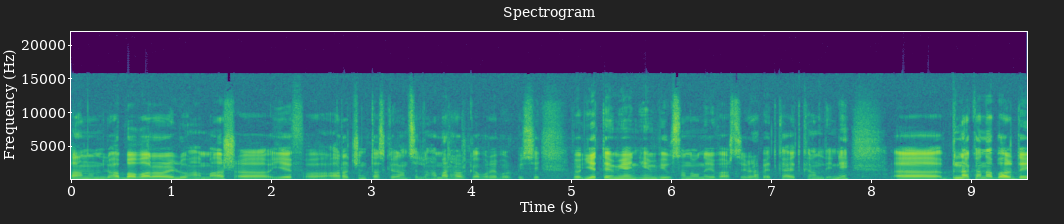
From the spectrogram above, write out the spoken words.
սպանելու, հա, բավարարելու համար եւ առաջընթաց գրանցելու համար հարկավոր է որպեսի եթե միայն հիմնվի ուսանողների վարձերի վրա պետք է այդքան լինի բնականաբար դե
